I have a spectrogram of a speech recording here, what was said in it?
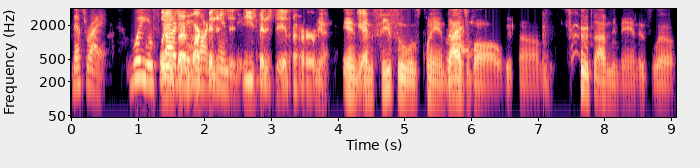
That's right. William started William, sorry, it, Mark, finished ended it. He finished it in a hurry. Yeah, and Yeah. and Cecil was playing Right. dodgeball with um with Omni Man as well.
